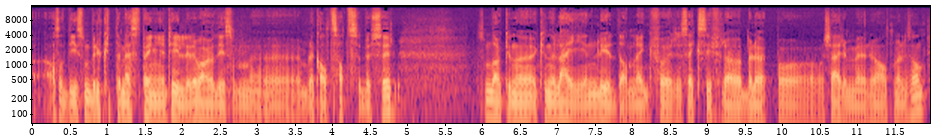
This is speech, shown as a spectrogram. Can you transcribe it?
Altså De som brukte mest penger tidligere, var jo de som eh, ble kalt satsebusser. Som da kunne, kunne leie inn lydanlegg for sekssifra beløp og skjermer og alt mulig sånt.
